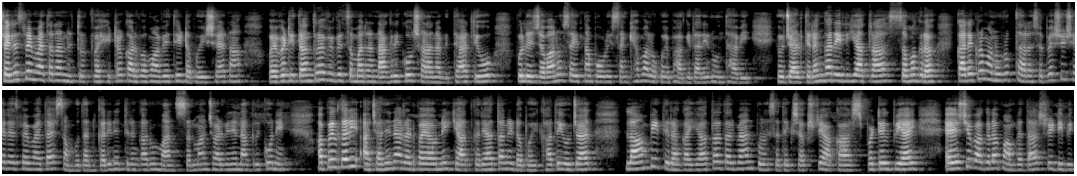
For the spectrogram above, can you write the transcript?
શૈલેષભાઈ મહેતાના નેતૃત્વ હેઠળ કાઢવામાં આવી હતી. ડભોઈ શહેરના વહીવટીતંત્ર વિવિધ સમાજના નાગરિકો, શાળાના વિદ્યાર્થીઓ, પોલીસ જવાનો સહિતના બહોળી સંખ્યામાં લોકોએ ભાગીદારી નોંધાવી. યોજાયેલ તિરંગા રેલી યાત્રા સમગ્ર કાર્યક્રમ અનુરૂપ ધારાસભ્ય શ્રી શૈલેષભાઈ મહેતાએ સંબોધન કરીને તિરંગાનું માન સન્માન જાળવીને નાગરિકોને અપીલ કરી આઝાદીના લડવાયાઓને યાદ કર્યા હતા અને ડભોઈ ખાતે યોજાયેલ લાંબી તિરંગા યાત્રા દરમિયાન પોલીસ અધિક્ષક શ્રી આકાશ પટેલ, પીઆઈ એસજી વાઘેલા, મામલતદાર શ્રી ડીબી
